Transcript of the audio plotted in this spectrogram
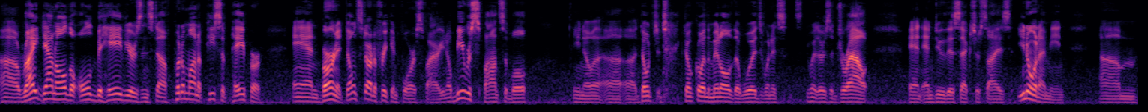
uh, write down all the old behaviors and stuff, put them on a piece of paper and burn it. Don't start a freaking forest fire. You know, be responsible. You know, uh, uh, don't don't go in the middle of the woods when it's when there's a drought and and do this exercise. You know what I mean? Um,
